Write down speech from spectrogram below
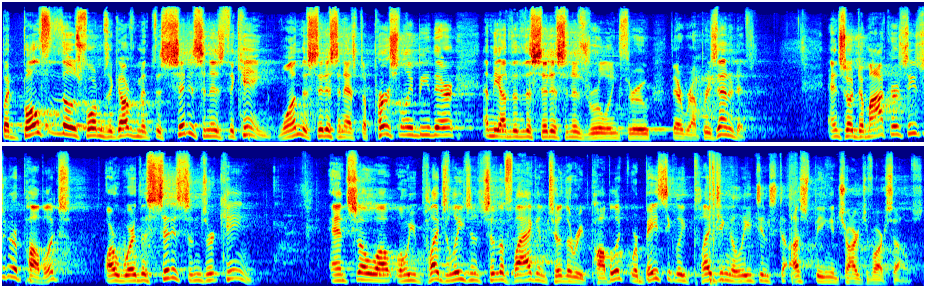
But both of those forms of government, the citizen is the king. One, the citizen has to personally be there, and the other, the citizen is ruling through their representatives. And so democracies and republics are where the citizens are king. And so uh, when we pledge allegiance to the flag and to the republic, we're basically pledging allegiance to us being in charge of ourselves.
